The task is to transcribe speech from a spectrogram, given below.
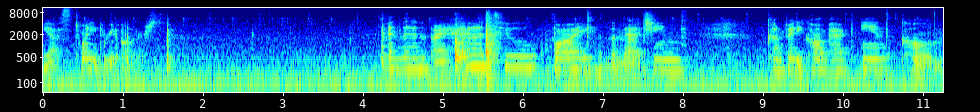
Yes, $23. And then I had to buy the matching confetti compact and comb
